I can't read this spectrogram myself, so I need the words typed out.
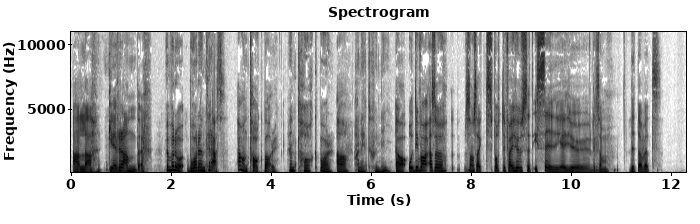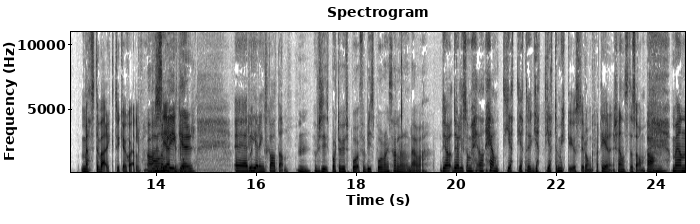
alla Grande. Men vadå, bara en terrass? Ja, en takbar. En takbar? Ja. Han är ett geni. Ja, och det var alltså som sagt Spotify-huset i sig är ju liksom lite av ett mästerverk tycker jag själv. Ja, som ligger... coolt. Eh, Regeringsgatan. Ja, precis, borta vid spår, förbi spårvagnshallarna där va? Det har, det har liksom hänt jätte, jätte, jätte, jättemycket just i de kvarteren känns det som. Ja. Men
